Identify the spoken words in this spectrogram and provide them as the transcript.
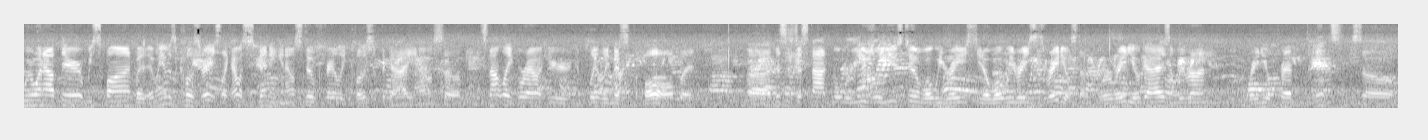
we went out there, we spun, but I mean it was a close race. Like I was spinning and I was still fairly close with the guy, you know. So I mean it's not like we're out here completely missing the ball, but uh, this is just not what we're usually used to and what we race. You know, what we race is radial stuff. We're radial guys and we run radial prep events. So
